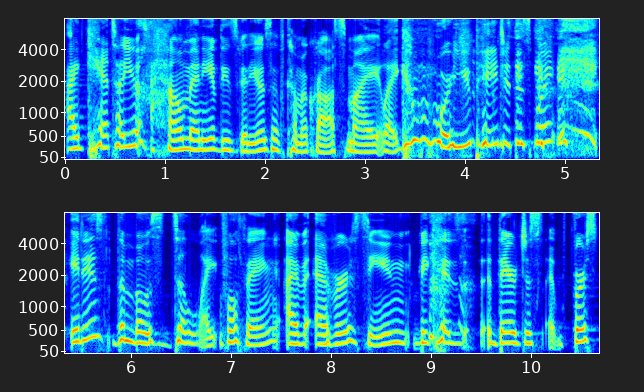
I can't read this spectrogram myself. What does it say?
I can't tell you how many of these videos have come across my like for you page at this point. It is the most delightful thing I've ever seen because they're just first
